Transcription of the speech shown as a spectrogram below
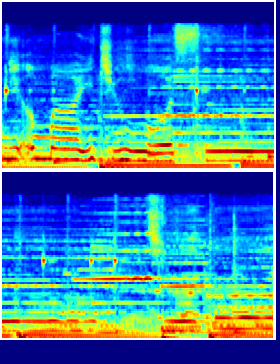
nhớ mãi chùa xưa chùa tôi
